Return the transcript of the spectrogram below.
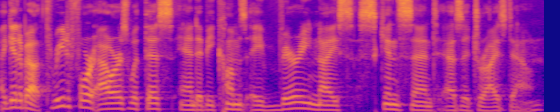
I get about three to four hours with this, and it becomes a very nice skin scent as it dries down.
